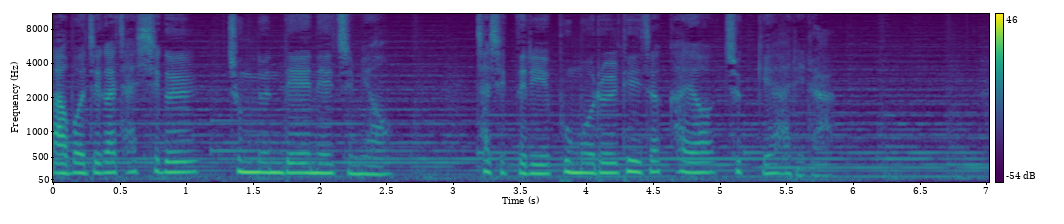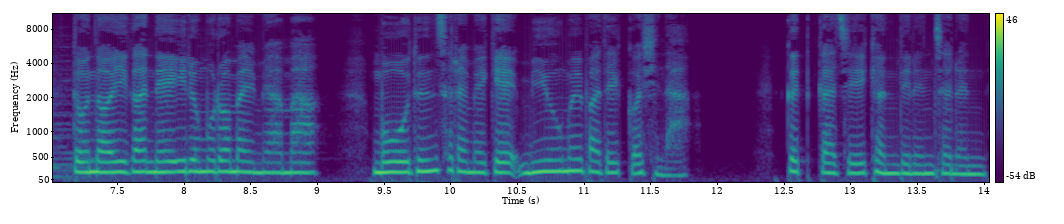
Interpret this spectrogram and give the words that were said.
아버지가 자식을 죽는 데에 내주며 자식들이 부모를 대적하여 죽게 하리라. 또 너희가 내 이름으로 말미암아 모든 사람에게 미움을 받을 것이나 끝까지 견디는 자는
